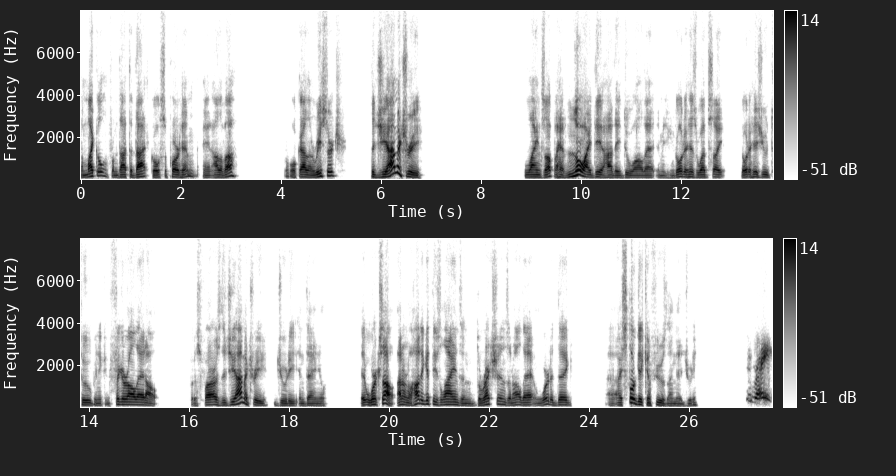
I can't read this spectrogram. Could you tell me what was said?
Michael from Dot to Dot. Go support him and Oliva from Oak Island Research. The geometry lines up. I have no idea how they do all that. I mean, you can go to his website, go to his YouTube, and you can figure all that out. But as far as the geometry, Judy and Daniel, it works out. I don't know how to get these lines and directions and all that and where to dig. Uh, I still get confused on that, Judy. Right.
